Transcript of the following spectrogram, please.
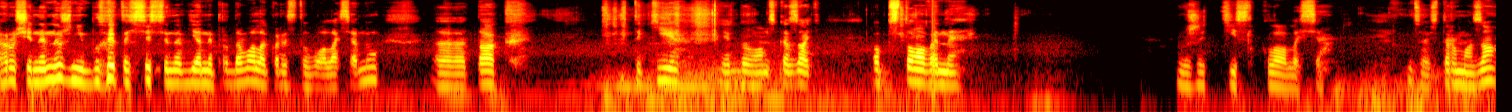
гроші не нужні були, то, звісно, я не продавала, користувалася. Ну, е, так, такі, як би вам сказати, обставини в житті склалися. Ось тормоза,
